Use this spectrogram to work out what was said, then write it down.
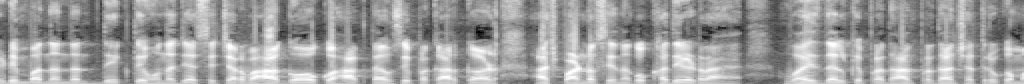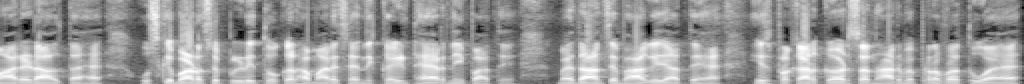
हिडिम्बा नंदन देखते हो ना, जैसे चरवाहा गौ को हाँकता है, उसी प्रकार कर्ण आज पांडव सेना को खदेड़ रहा है। वह इस दल के प्रधान प्रधान शत्रु को मारे डालता है। उसके बाड़ों से पीड़ित होकर हमारे सैनिक कहीं ठहर नहीं पाते। मैदान से भागे जाते हैं। इस प्रकार कर्ण संहार में प्रवृत्त हुआ है।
